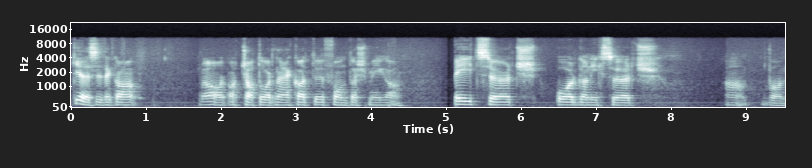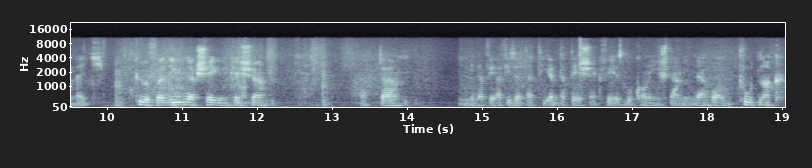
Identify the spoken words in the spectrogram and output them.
Kérdeztétek a, a, a csatornákat, fontos még a paid search, organic search, a, van egy külföldi ügynökségünk, és a, ott a, mindenféle fizetett hirdetések Facebookon, Instán, mindenhol futnak.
